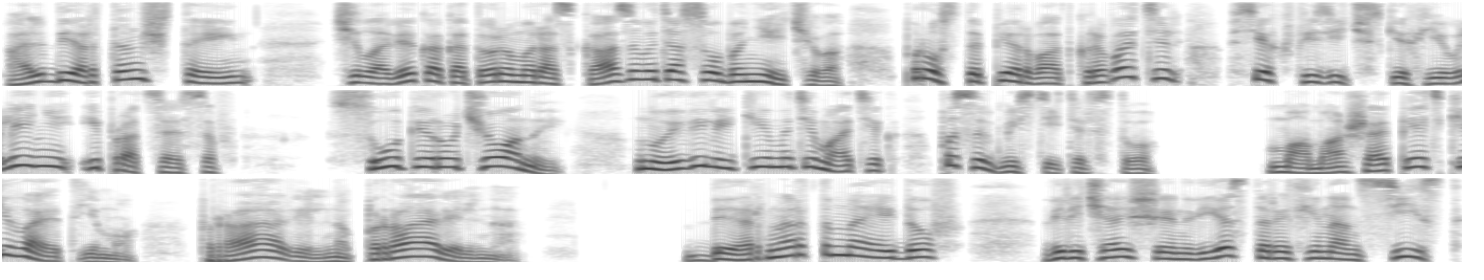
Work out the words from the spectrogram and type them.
Альберт Эйнштейн, человек, о котором и рассказывать особо нечего, просто первооткрыватель всех физических явлений и процессов. Суперученый, ну и великий математик по совместительству. Мамаша опять кивает ему. «Правильно, правильно». Бернард Мейдов, величайший инвестор и финансист,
